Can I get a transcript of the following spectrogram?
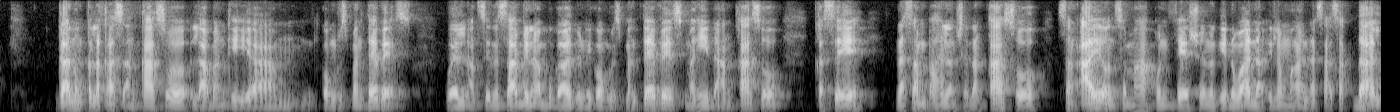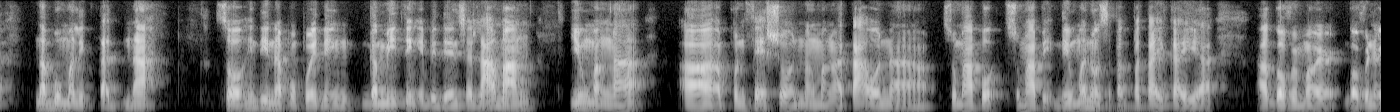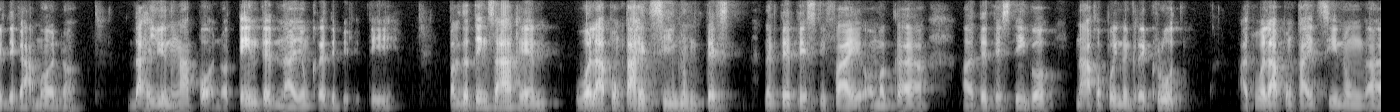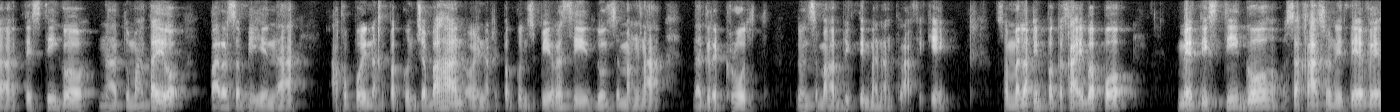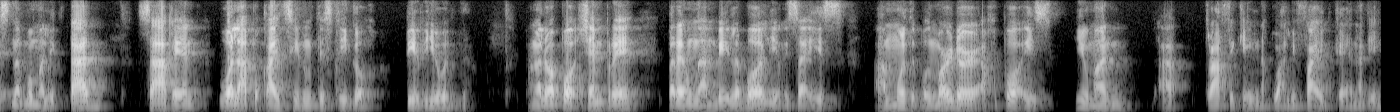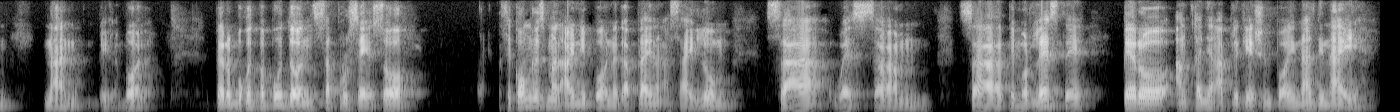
ganong kalakas ang kaso laban kay um, Congressman Teves? Well, ang sinasabi ng abogado ni Congressman Teves, mahina ang kaso kasi nasampahan lang siya ng kaso sang-ayon sa mga confession na ginawa ng ilang mga nasasakdal na bumaliktad na. So, hindi na po pwedeng gamiting ebidensya lamang yung mga ah, confession ng mga tao na sumapo, sumapi di umano sa pagpatay kay ah, ah, Governor Governor Digamo, no? Dahil yun nga po, no, tainted na yung credibility. Pagdating sa akin, wala pong kahit sinong test nagte-testify o magka-testigo na ako po'y nag-recruit. At wala pong kahit sinong ah, testigo na tumatayo para sabihin na ako po'y nakipagkunsyabahan o nakipagconspiracy doon sa mga nag-recruit, doon sa mga biktima ng trafficking. So malaking pagkakaiba po, may testigo sa kaso ni Teves na bumaliktad. Sa akin, wala po kahit sinong testigo. Period. Pangalawa po, syempre, parehong non-bailable. Yung isa is um, multiple murder. Ako po is human uh, trafficking na qualified, kaya naging non-bailable. Pero bukod pa po doon, sa proseso, si Congressman Arnie po nag-apply ng asylum sa West um, sa Timor-Leste, pero ang kanyang application po ay na-deny.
